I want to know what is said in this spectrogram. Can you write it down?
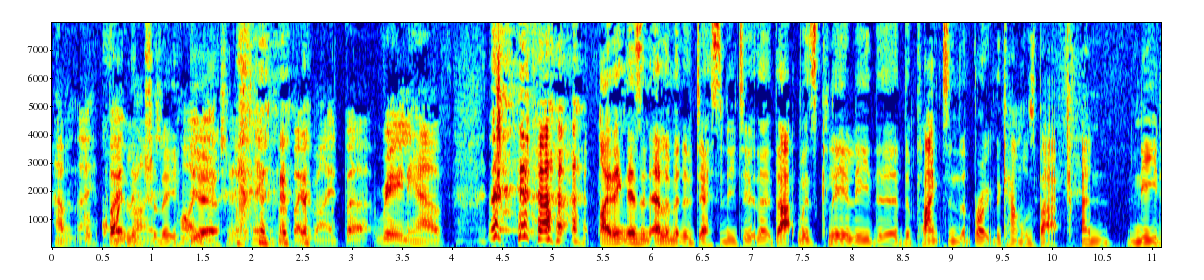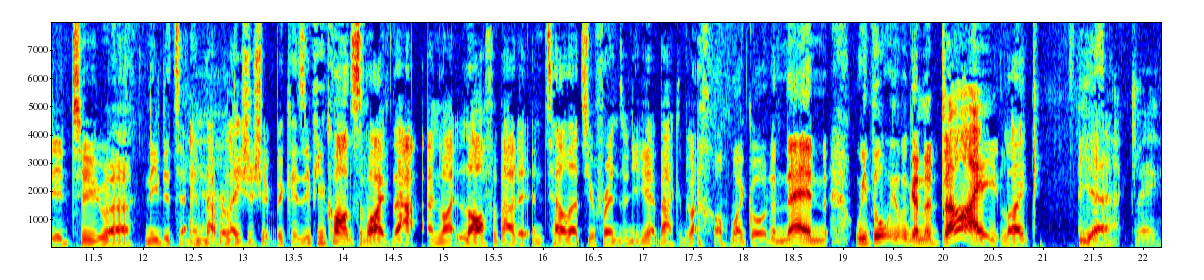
haven't they? Quite Boat ride. literally, quite yeah. literally taken for a boat ride, but really have. I think there's an element of destiny to it though. That was clearly the the plankton that broke the camel's back and needed to uh, needed to end that relationship because if you can't survive that and like laugh about it and tell that to your friends when you get back and be like, oh my god, and then we thought we were gonna die, like yeah. Exactly.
